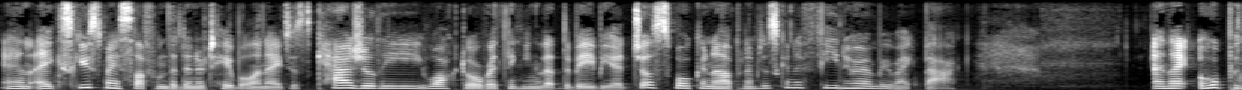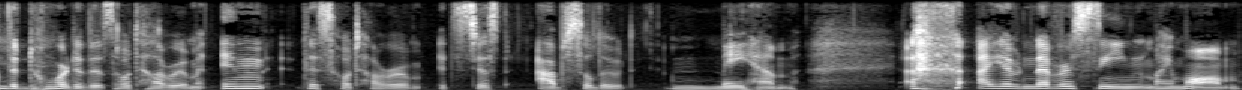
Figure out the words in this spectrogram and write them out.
And I excused myself from the dinner table and I just casually walked over thinking that the baby had just woken up and I'm just going to feed her and be right back. And I opened the door to this hotel room. And in this hotel room, it's just absolute mayhem. I have never seen my mom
